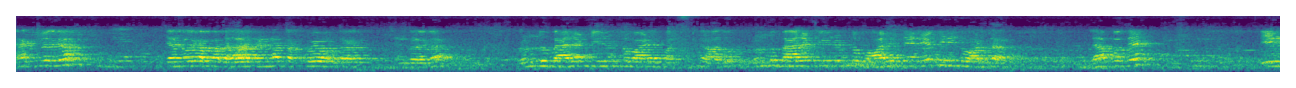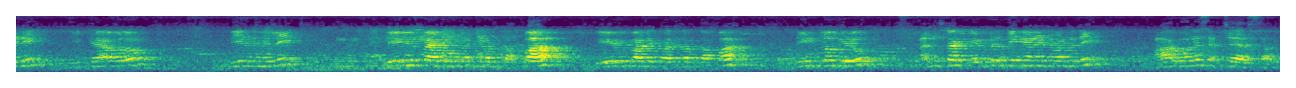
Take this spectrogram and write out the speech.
యాక్చువల్గా జనరల్గా పదహారు కన్నా తక్కువే ఉంటారు జనరల్గా రెండు బ్యాలెట్ యూనిట్లు వాడే పరిస్థితి కాదు. రెండు బ్యాలెట్ యూనిట్లు వాడితేనే మీరు ఇది వాడతారు. లేకపోతే దీనిని ఈ కేవలం దీనిని వెళ్ళి వీవీ ప్యాడ్కి పెట్టడం తప్ప వీవీ ప్యాడ్కి పెట్టడం తప్ప దీంట్లో మీరు అంత ఎవ్రీథింగ్ అనేటువంటిది ఆర్ఓనే సెట్ చేస్తారు.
